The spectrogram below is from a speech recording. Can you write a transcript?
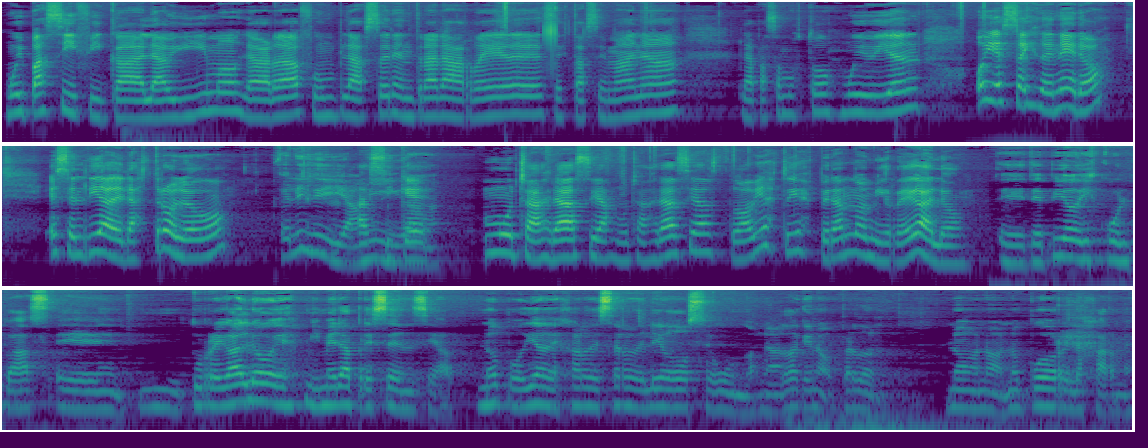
Muy pacífica, la vivimos, la verdad fue un placer entrar a redes esta semana, la pasamos todos muy bien. Hoy es 6 de enero, es el día del astrólogo. Feliz día, Así que muchas gracias, muchas gracias. Todavía estoy esperando mi regalo. Eh, te pido disculpas, eh, tu regalo es mi mera presencia. No podía dejar de ser de Leo dos segundos, la verdad que no, perdón. No, no, no puedo relajarme.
